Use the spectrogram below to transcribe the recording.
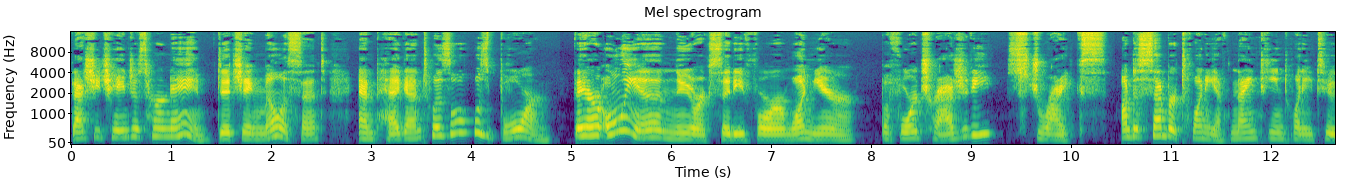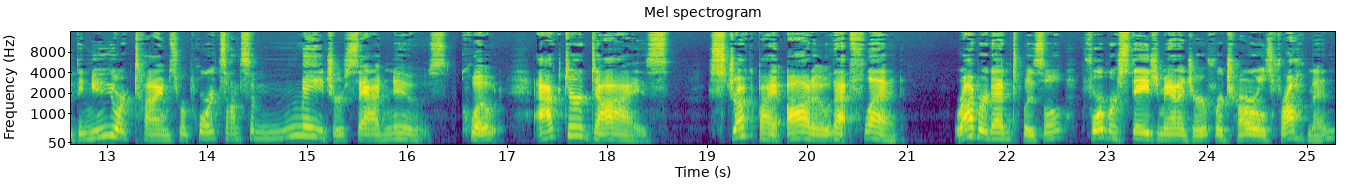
that she changes her name, ditching Millicent, and Peg Entwistle was born. They are only in New York City for one year before tragedy strikes. On December 20th, 1922, the New York Times reports on some major sad news. Quote, actor dies, struck by auto that fled. Robert Entwistle, former stage manager for Charles Frohman,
